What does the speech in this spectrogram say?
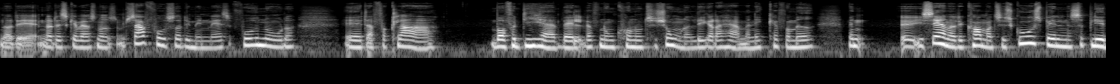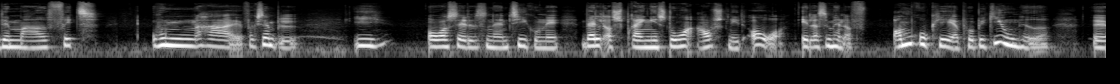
når det, når det skal være sådan noget som Sappho, så er det med en masse fodnoter, øh, der forklarer, hvorfor de her valg, hvad for nogle konnotationer ligger der her, man ikke kan få med. Men øh, især når det kommer til skuespillene, så bliver det meget frit. Hun har øh, for eksempel i oversættelsen af Antigone valgt at springe store afsnit over, eller simpelthen at omrokere på begivenheder, øh,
